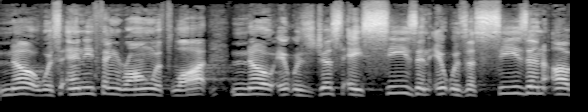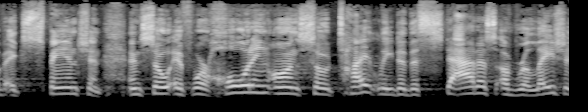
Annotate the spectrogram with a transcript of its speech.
No. Was anything wrong with Lot? No. It was just a season. It was a season of expansion. And so if we're holding on so tightly to the status of relationship,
